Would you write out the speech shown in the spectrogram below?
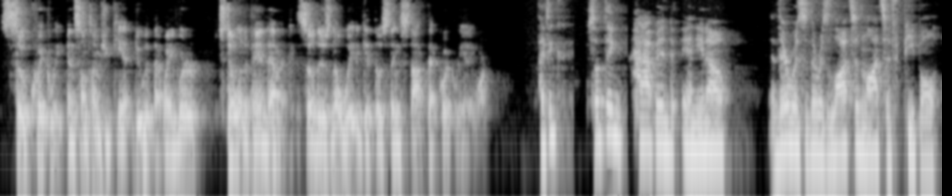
so quickly? And sometimes you can't do it that way. We're still in a pandemic. So there's no way to get those things stocked that quickly anymore. I think something happened and you know, there was there was lots and lots of people,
